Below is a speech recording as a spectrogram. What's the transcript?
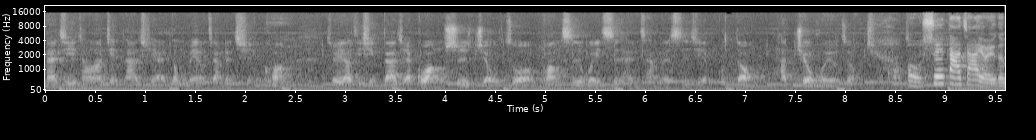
但其实通常检查起来都没有这样的情况，所以要提醒大家，光是久坐，光是维持很长的时间不动，它就会有这种情况。哦，所以大家有一个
